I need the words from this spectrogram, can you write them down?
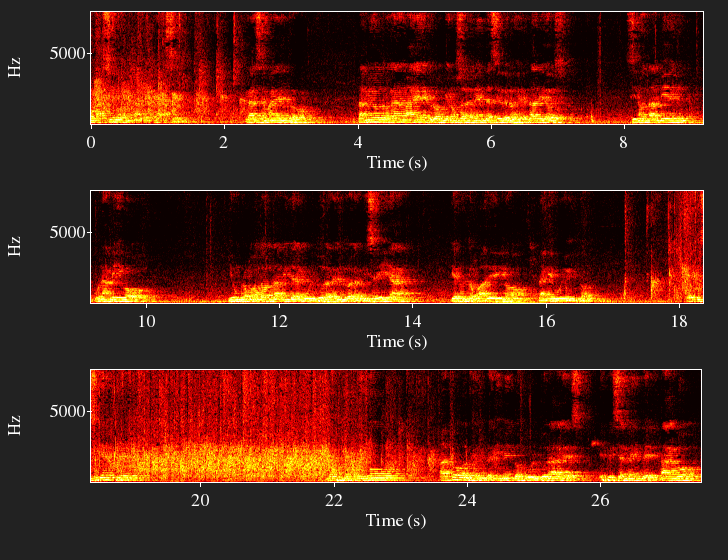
vocación a lo que hace. Gracias maestro. También otro gran maestro que no solamente ha sido de los estadios, sino también un amigo y un promotor también de la cultura dentro de la pizzería, que es nuestro padrino Daniel Willington. Él siempre motivó a todos los emprendimientos culturales, especialmente el tango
